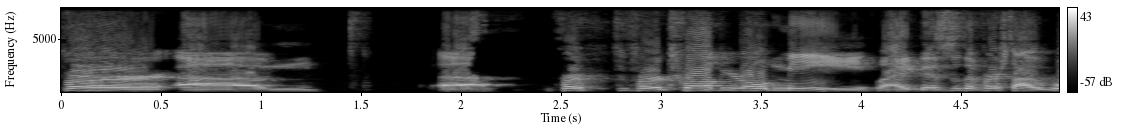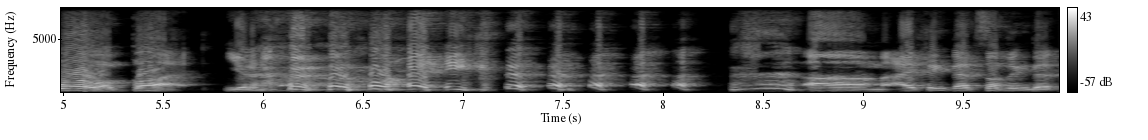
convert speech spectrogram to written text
for um, uh, for for twelve year old me, like this was the first time. Whoa, a butt, you know, like um, I think that's something that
